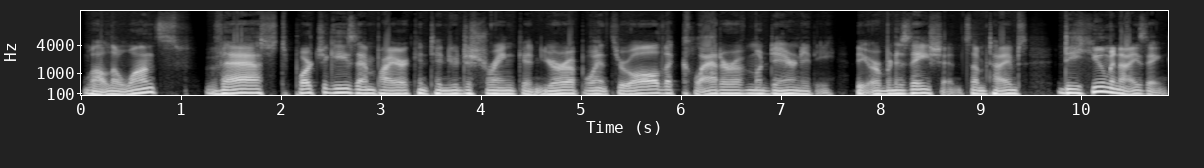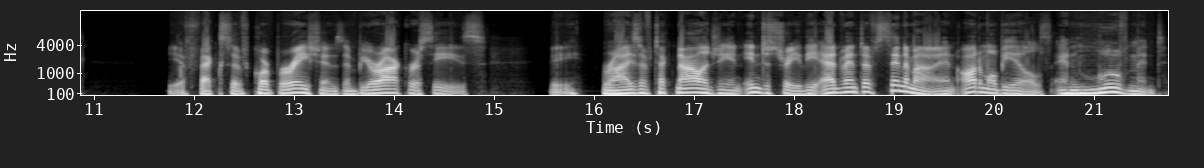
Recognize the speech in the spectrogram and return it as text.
while the once vast Portuguese empire continued to shrink and Europe went through all the clatter of modernity, the urbanization, sometimes dehumanizing, the effects of corporations and bureaucracies, the rise of technology and industry, the advent of cinema and automobiles and movement.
